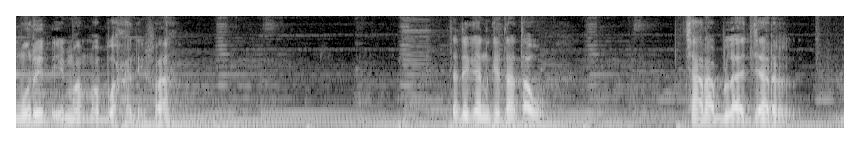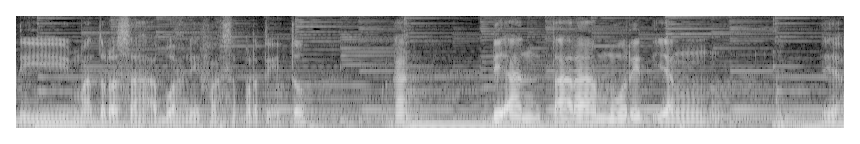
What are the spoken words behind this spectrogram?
Murid Imam Abu Hanifah Tadi kan kita tahu Cara belajar di Madrasah Abu Hanifah seperti itu Maka di antara murid yang ya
